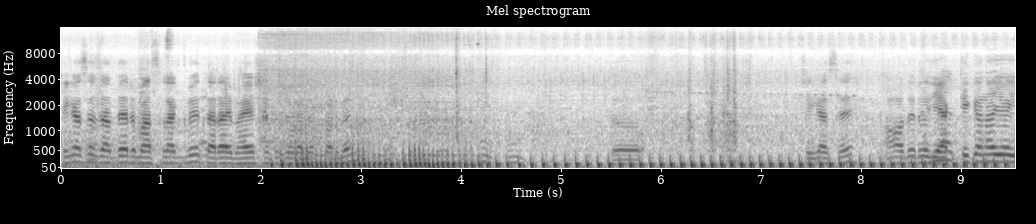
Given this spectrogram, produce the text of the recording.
ঠিক আছে যাদের মাছ লাগবে তারা এই ভাইয়ের সাথে যোগাযোগ করবেন। তো ঠিক আছে। আমাদের ওই এক ঠিকানায় ওই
